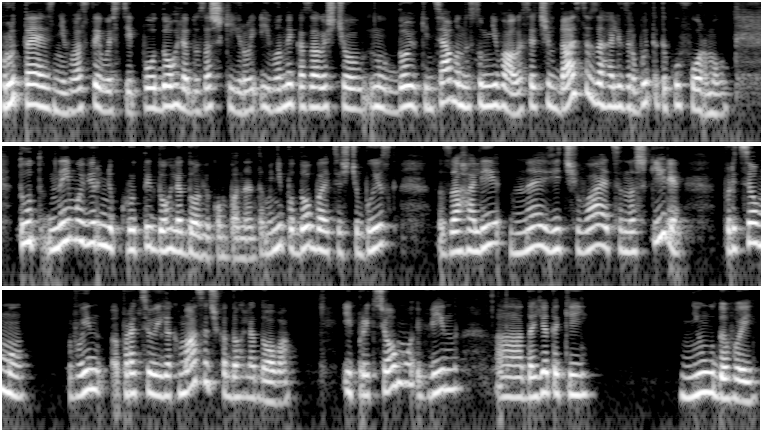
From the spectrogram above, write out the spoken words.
крутезні властивості по догляду за шкірою, і вони казали, що ну до кінця вони сумнівалися, чи вдасться взагалі зробити таку формулу. Тут неймовірно круті доглядові компоненти. Мені подобається, що блиск взагалі не відчувається на шкірі. При цьому він працює як масочка доглядова, і при цьому він а, дає такий нюдовий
